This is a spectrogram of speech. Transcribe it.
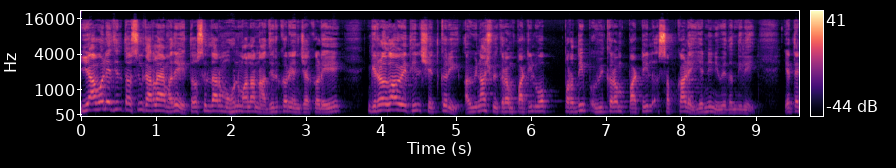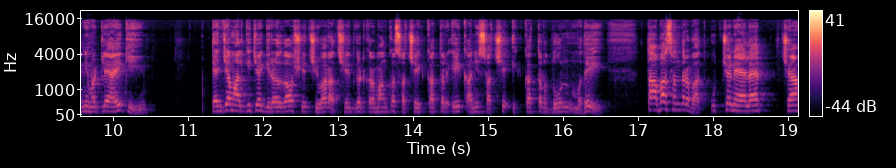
यावल येथील तहसील कार्यालयामध्ये तहसीलदार मोहनमाला नाझीरकर यांच्याकडे गिरळगाव येथील शेतकरी अविनाश विक्रम पाटील व प्रदीप विक्रम पाटील सपकाळे यांनी निवेदन दिले. या त्यांनी म्हटले आहे की त्यांच्या मालकीच्या गिरळगाव शेत शिवारात शेतगट क्रमांक सातशे एकाहत्तर एक आणि सातशे एकाहत्तर दोनमध्ये ताबा संदर्भात उच्च न्यायालयाच्या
